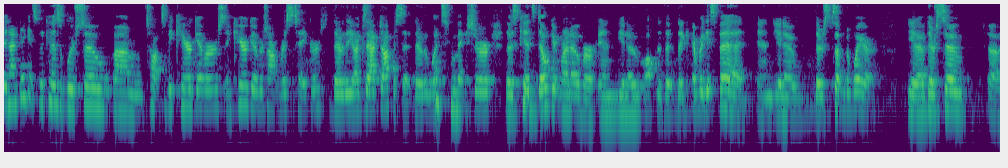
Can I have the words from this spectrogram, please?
and i think it's because we're so um, taught to be caregivers and caregivers aren't risk takers. They're the exact opposite. They're the ones who make sure those kids don't get run over and you know all the, the, everybody gets fed and you know there's something to wear. You know they're so uh,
